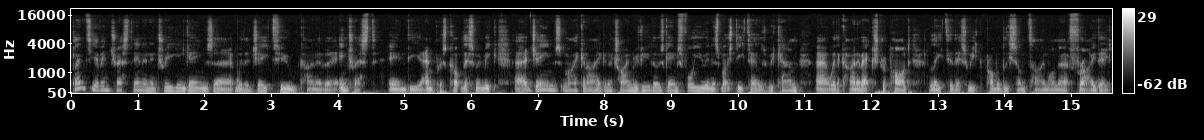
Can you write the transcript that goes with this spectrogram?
plenty of interesting and intriguing games uh, with a J2 kind of uh, interest in the Emperor's Cup this week. Uh, James, Mike, and I are going to try and review those games for you in as much detail as we can uh, with a kind of extra pod later this week, probably sometime on uh, Friday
